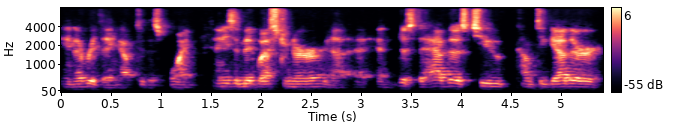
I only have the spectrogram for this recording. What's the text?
in everything up to this point. And he's a Midwesterner. Uh, and just to have those two come together,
